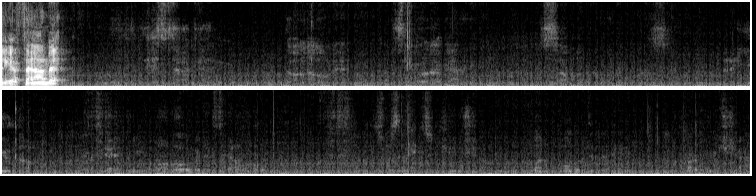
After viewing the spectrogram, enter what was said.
Think I found it. Don't know, man. See what I got here. Someone knew what it was. How do you know? There's dead people all over this hellhole. This was an execution. One bullet to the head. Perfect shot.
